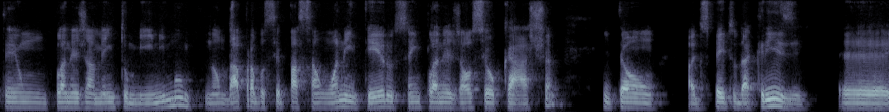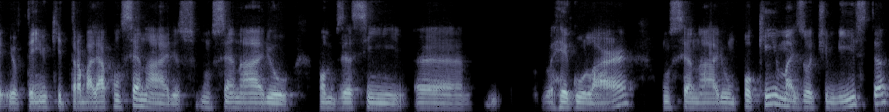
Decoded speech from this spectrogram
ter um planejamento mínimo, não dá para você passar um ano inteiro sem planejar o seu caixa. Então, a despeito da crise, é, eu tenho que trabalhar com cenários. Um cenário, vamos dizer assim, é, regular, um cenário um pouquinho mais otimista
